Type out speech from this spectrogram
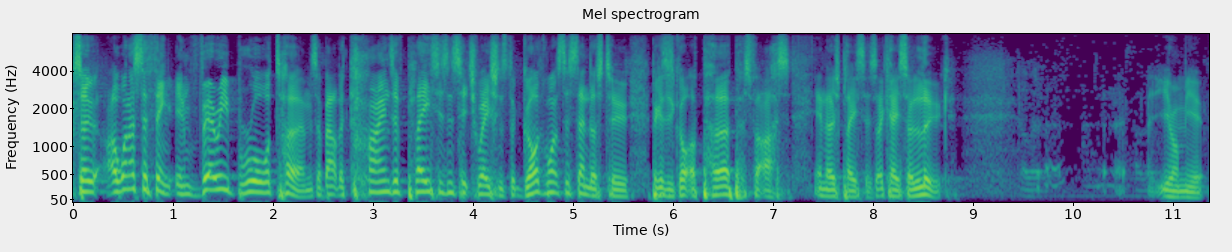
So I want us to think in very broad terms about the kinds of places and situations that God wants to send us to because He's got a purpose for us in those places. Okay, so Luke, you're on mute.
